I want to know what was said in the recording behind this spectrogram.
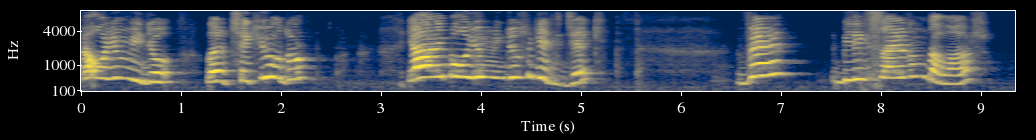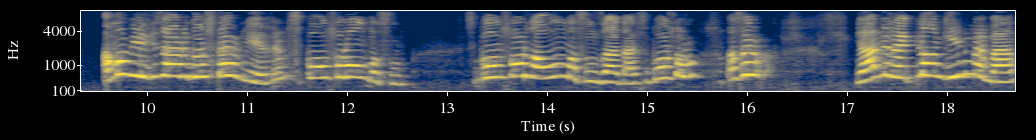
ve oyun videoları çekiyordum. Yarın bir oyun videosu gelecek. Ve bilgisayarım da var. Ama bilgisayarı göstermeyelim. Sponsor olmasın. Sponsor da olmasın zaten. Sponsor olmasın. Yani reklam girmemem.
